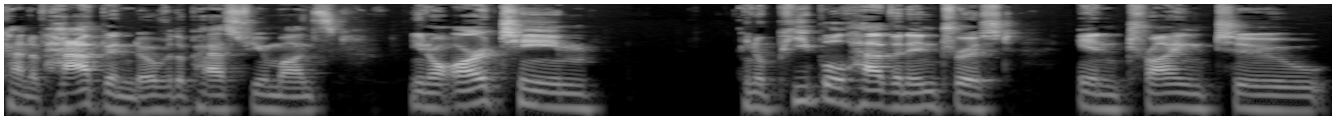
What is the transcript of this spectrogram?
kind of happened over the past few months, you know, our team, you know, people have an interest in trying to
